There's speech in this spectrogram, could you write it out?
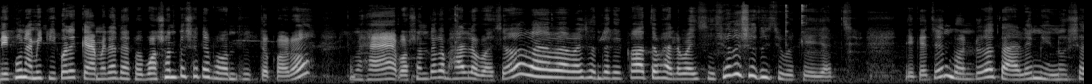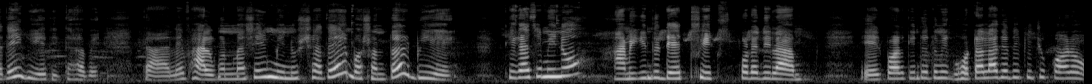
দেখুন, আমি কি করে ক্যামেরা দেখো বসন্তের সাথে বন্ধুত্ব করো। তুমি হ্যাঁ বসন্তকে ভালোবাসো। বসন্তকে কত ভালোবাসি। শুধু শুধু চুপে খেয়ে যাচ্ছে। দেখেছেন বন্ধুরা? তাহলে মিনুর সাথেই বিয়ে দিতে হবে। তাহলে ফাল্গুন মাসেই মিনুর সাথে বসন্তর বিয়ে। ঠিক আছে মিনু? আমি কিন্তু ডেট ফিক্স করে দিলাম। এরপর কিন্তু তুমি ঘোটালা যদি কিছু করো,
